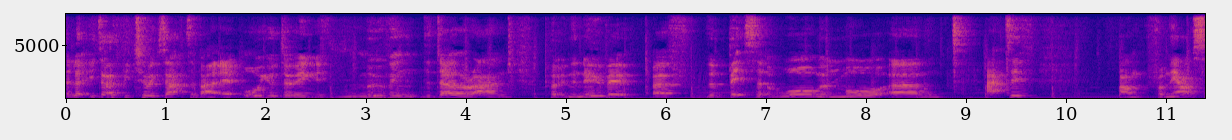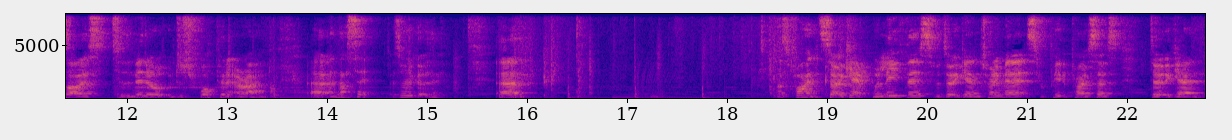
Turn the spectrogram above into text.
And look, you don't have to be too exact about it. All you're doing is moving the dough around, putting the new bit, uh, the bits that are warm and more um, active, um, from the outside to the middle, just swapping it around. Uh, and that's it, that's all you've got to do. Um, that's fine. So again, we'll leave this, we'll do it again in 20 minutes, repeat the process, do it again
